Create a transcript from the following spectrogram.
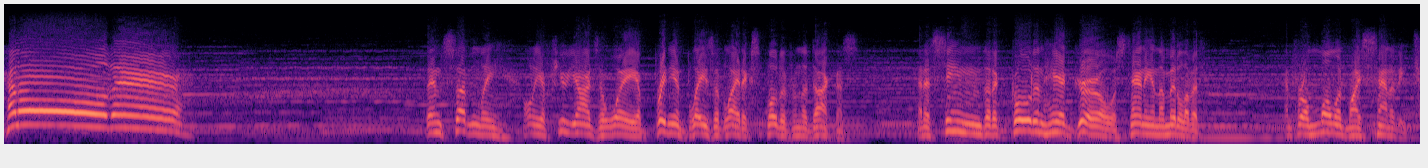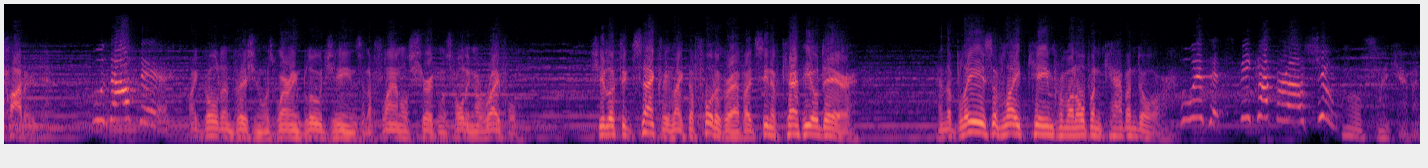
Hello there! Then suddenly, only a few yards away, a brilliant blaze of light exploded from the darkness. And it seemed that a golden haired girl was standing in the middle of it. And for a moment, my sanity tottered. Who's out there? My golden vision was wearing blue jeans and a flannel shirt and was holding a rifle. She looked exactly like the photograph I'd seen of Kathy O'Dare. And the blaze of light came from an open cabin door. Who is it? Speak up or I'll shoot. Oh, thank heaven.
